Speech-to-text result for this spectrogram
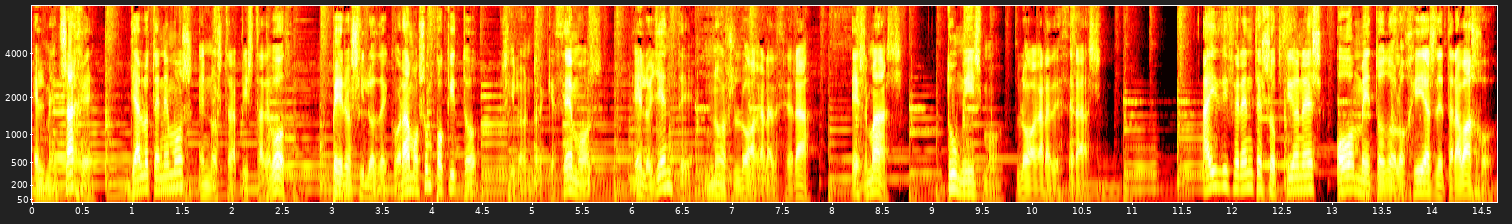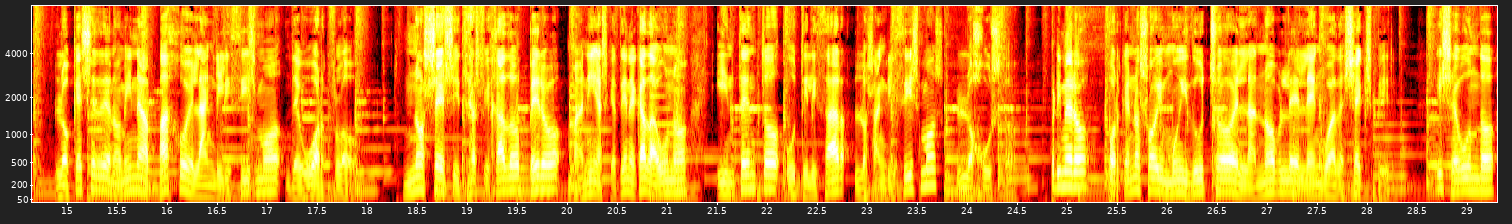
El mensaje ya lo tenemos en nuestra pista de voz, pero si lo decoramos un poquito, si lo enriquecemos, el oyente nos lo agradecerá. Es más, tú mismo lo agradecerás. Hay diferentes opciones o metodologías de trabajo, lo que se denomina bajo el anglicismo de workflow. No sé si te has fijado, pero manías que tiene cada uno, intento utilizar los anglicismos lo justo. Primero, porque no soy muy ducho en la noble lengua de Shakespeare. Y segundo,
